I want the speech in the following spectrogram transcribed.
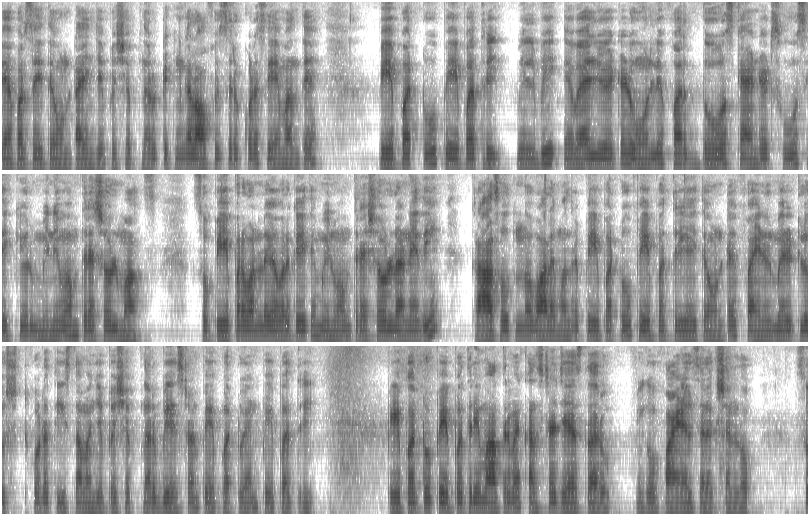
papers అయితే ఉంటాయని చెప్పేసి చెప్తున్నారు. టెక్నికల్ ఆఫీసర్కి కూడా సేమ్ అంతే. Paper two paper three will be evaluated only for those candidates who secure minimum threshold marks. So paper వన్లో ఎవరికైతే మినిమం థ్రెషోల్డ్ అనేది క్రాస్ అవుతుందో వాళ్ళకి మాత్రం పేపర్ టూ పేపర్ త్రీ అయితే ఉంటాయి. ఫైనల్ మెరిట్ లిస్ట్ కూడా తీస్తామని చెప్పేసి చెప్తున్నారు based on paper two and paper three. Paper two paper three మాత్రమే కన్సిడర్ చేస్తారు మీకు ఫైనల్ సెలక్షన్లో. సో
